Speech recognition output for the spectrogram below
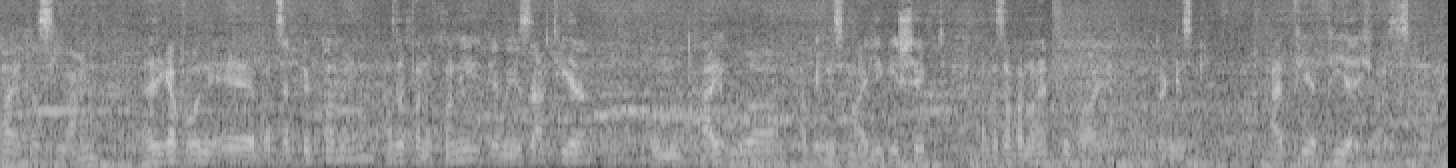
Ja, etwas lang. Also ich habe vorhin äh, WhatsApp bekommen, also von der Conny, der mir gesagt, hier um 3 Uhr habe ich ein Smiley geschickt, aber es aber noch nicht vorbei. Dann ist halb vier, vier, ich weiß es gar nicht.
